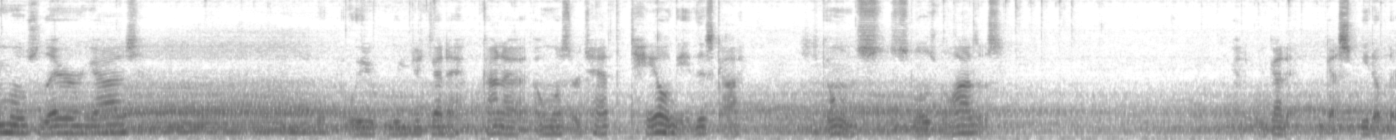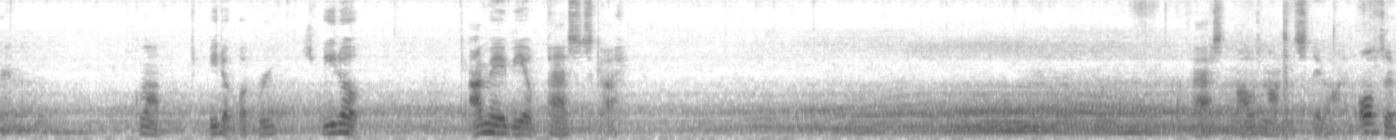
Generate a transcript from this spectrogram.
almost there, guys. We, we just gotta kind of almost have to tailgate this guy. He's going slow as molasses. We got it, we got it. We got speed up there. Come on, speed up, Buckaroo. Speed up. I may be able to pass this guy. I was not gonna stay behind. Also,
